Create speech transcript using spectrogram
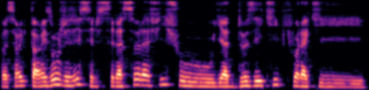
Bah, c'est vrai que tu as raison, GG, c'est la seule affiche où il y a deux équipes voilà, qui,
